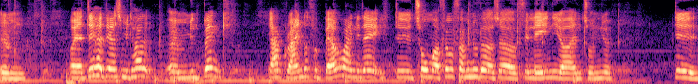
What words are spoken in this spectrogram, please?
Øhm, og ja, det her det er altså mit hold. Øhm, min bænk. Jeg har grindet for Bergwijn i dag. Det tog mig 45 minutter, og så Fellaini og Antonio. Det er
